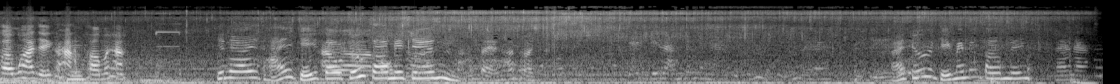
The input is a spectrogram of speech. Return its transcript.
thơm quá hả chị? Có hành thơm á ha Trinh ơi thải chị tô Thao, trước à, tôm đi Trinh. thải trước chị mấy miếng tôm đi. Nấu thì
